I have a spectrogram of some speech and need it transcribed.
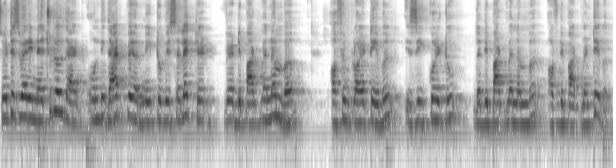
So it is very natural that only that pair need to be selected where department number of employee table is equal to the department number of department table.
